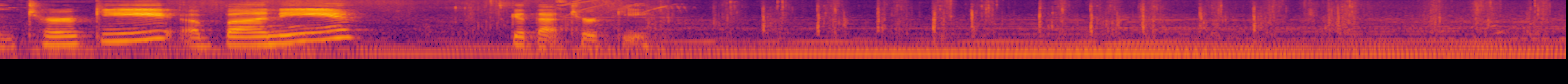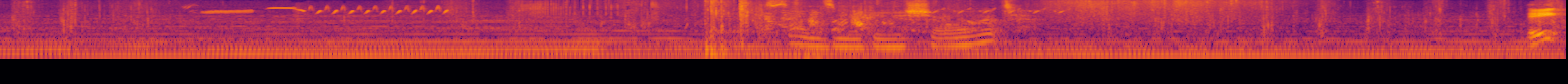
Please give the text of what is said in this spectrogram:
Some turkey, a bunny. Let's get that turkey. Sun's making a show of it. Take.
